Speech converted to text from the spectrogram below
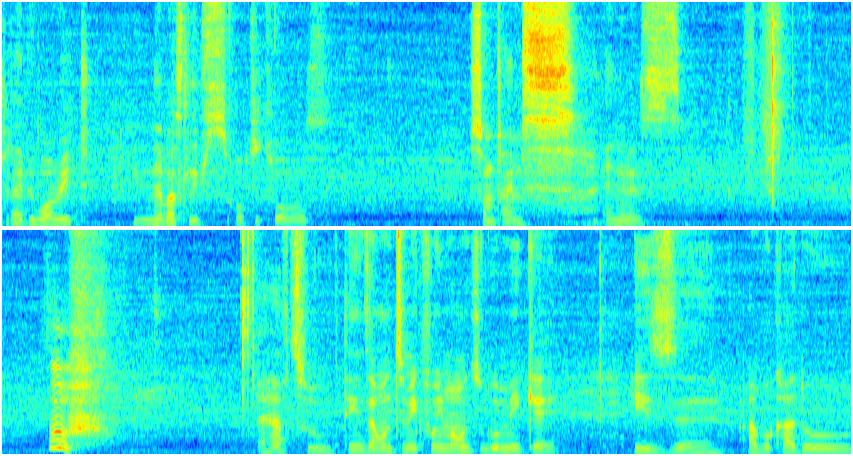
Should I be worried? He never sleeps up to two hours. Sometimes. Anyways. Oof. I have two things I want to make for him. I want to go make uh, his uh, avocado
